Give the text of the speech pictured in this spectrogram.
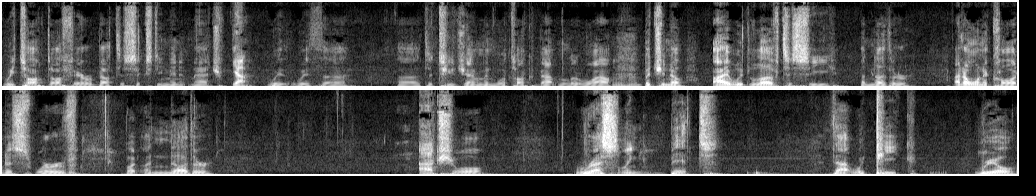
we talked off air about the sixty-minute match. Yeah. With with uh, uh, the two gentlemen we'll talk about in a little while. Mhm. But you know, I would love to see another. I don't want to call it a swerve, but another actual wrestling bit that would pique real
